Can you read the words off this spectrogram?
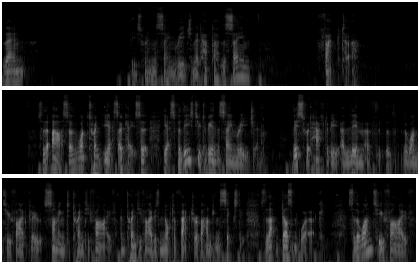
then these were in the same region. They'd have to have the same factor. So that ah, so the one twenty. Yes, okay. So yes, for these two to be in the same region, this would have to be a limb of the, the 125 clue summing to 25, and 25 is not a factor of 160, so that doesn't work. So the 125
